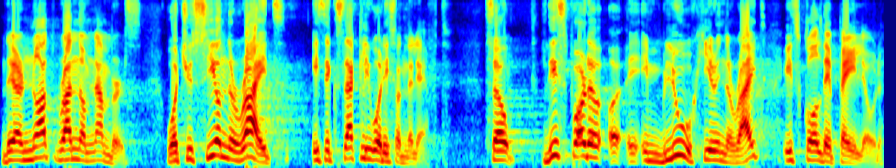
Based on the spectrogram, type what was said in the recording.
They are not random numbers. What you see on the right is exactly what is on the left. So this part of, uh, in blue here in the right is called the payload.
